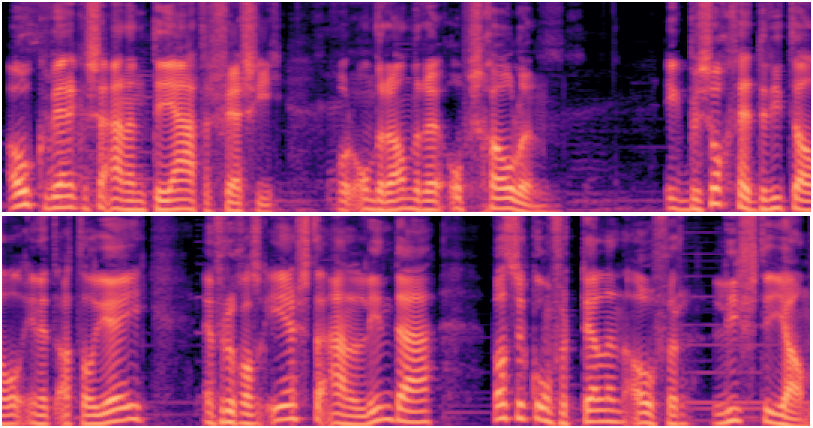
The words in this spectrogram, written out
Ook werken ze aan een theaterversie, voor onder andere op scholen. Ik bezocht het drietal in het atelier en vroeg als eerste aan Linda wat ze kon vertellen over Liefste Jan.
